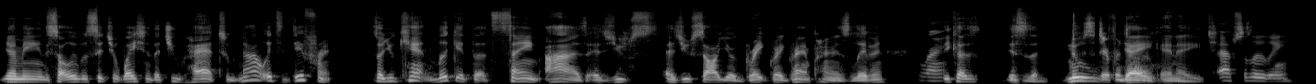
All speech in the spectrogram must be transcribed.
You know what I mean? So it was situations that you had to. Now it's different. So you can't look at the same eyes as you as you saw your great great grandparents living Right. because this is a new a different day time. and age. Absolutely.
